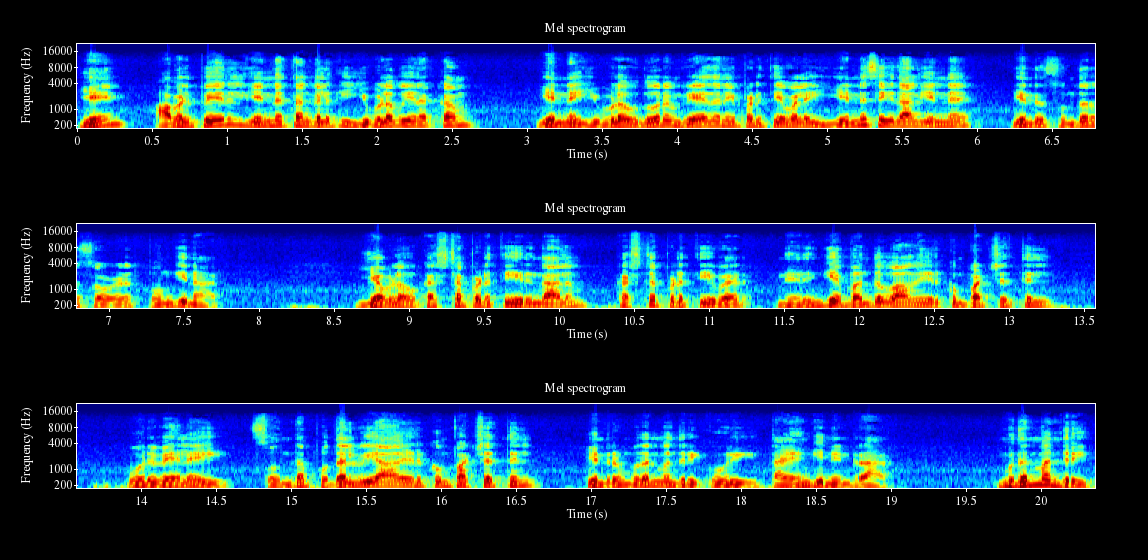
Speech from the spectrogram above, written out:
ஏன்? அவள் பேரில் என்ன தங்களுக்கு இவ்வளவு இரக்கம்? என்னை இவ்வளவு தூரம் வேதனைப்படுத்தியவளை என்ன செய்தால் என்ன? என்று சுந்தர சோழர் பொங்கினார். எவ்வளவு கஷ்டப்படுத்தி இருந்தாலும் கஷ்டப்படுத்தியவர் நெருங்கிய பந்துவாக இருக்கும் பட்சத்தில் ஒருவேளை சொந்த புதல்வியாக இருக்கும் பட்சத்தில் என்று முதன் மந்திரி கூறி தயங்கி நின்றார். முதன் மந்திரி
